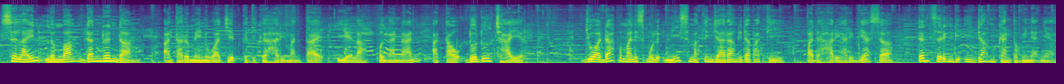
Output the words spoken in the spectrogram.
Selain lemang dan rendang, antara menu wajib ketika hari mantai ialah penganan atau dodol cair. Juadah pemanis mulut ini semakin jarang didapati pada hari-hari biasa dan sering diidamkan peminatnya.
